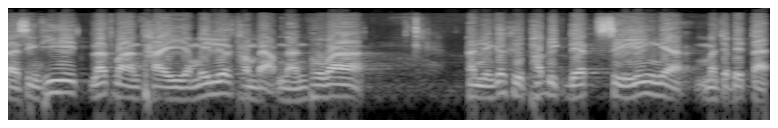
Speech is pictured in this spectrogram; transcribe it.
แต่สิ่งที่รัฐบาลไทยยังไม่เลือกทำแบบนั้น เพราะว่าอันหนึงก็คือ public debt ceiling เนี่ยมันจะไปแตะ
